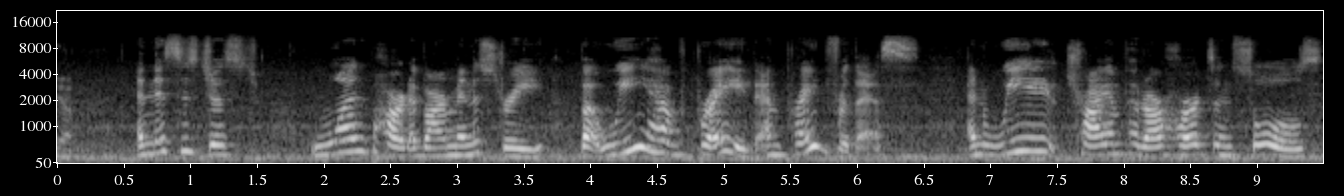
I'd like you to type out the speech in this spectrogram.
Yeah. And this is just one part of our ministry, but we have prayed and prayed for this. And we try and put our hearts and souls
